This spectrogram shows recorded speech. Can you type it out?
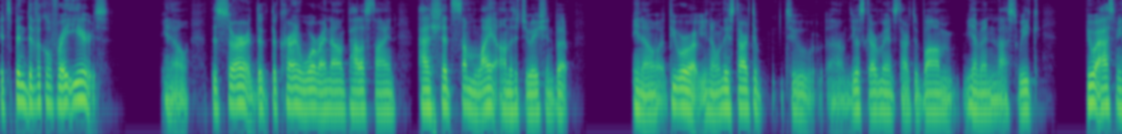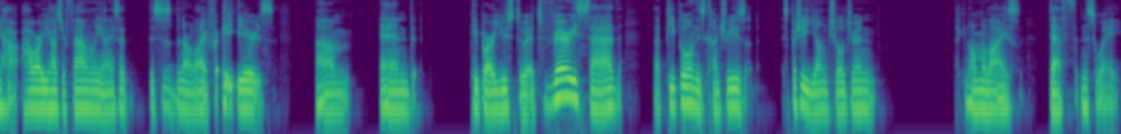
it's been difficult for eight years. You know, the, the the current war right now in Palestine has shed some light on the situation, but you know, people were, you know, when they started to to um, the U.S. government started to bomb Yemen last week, people asked me how how are you, how's your family, and I said this has been our life for eight years, um, and people are used to it. It's very sad that people in these countries, especially young children, like normalize death in this way.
